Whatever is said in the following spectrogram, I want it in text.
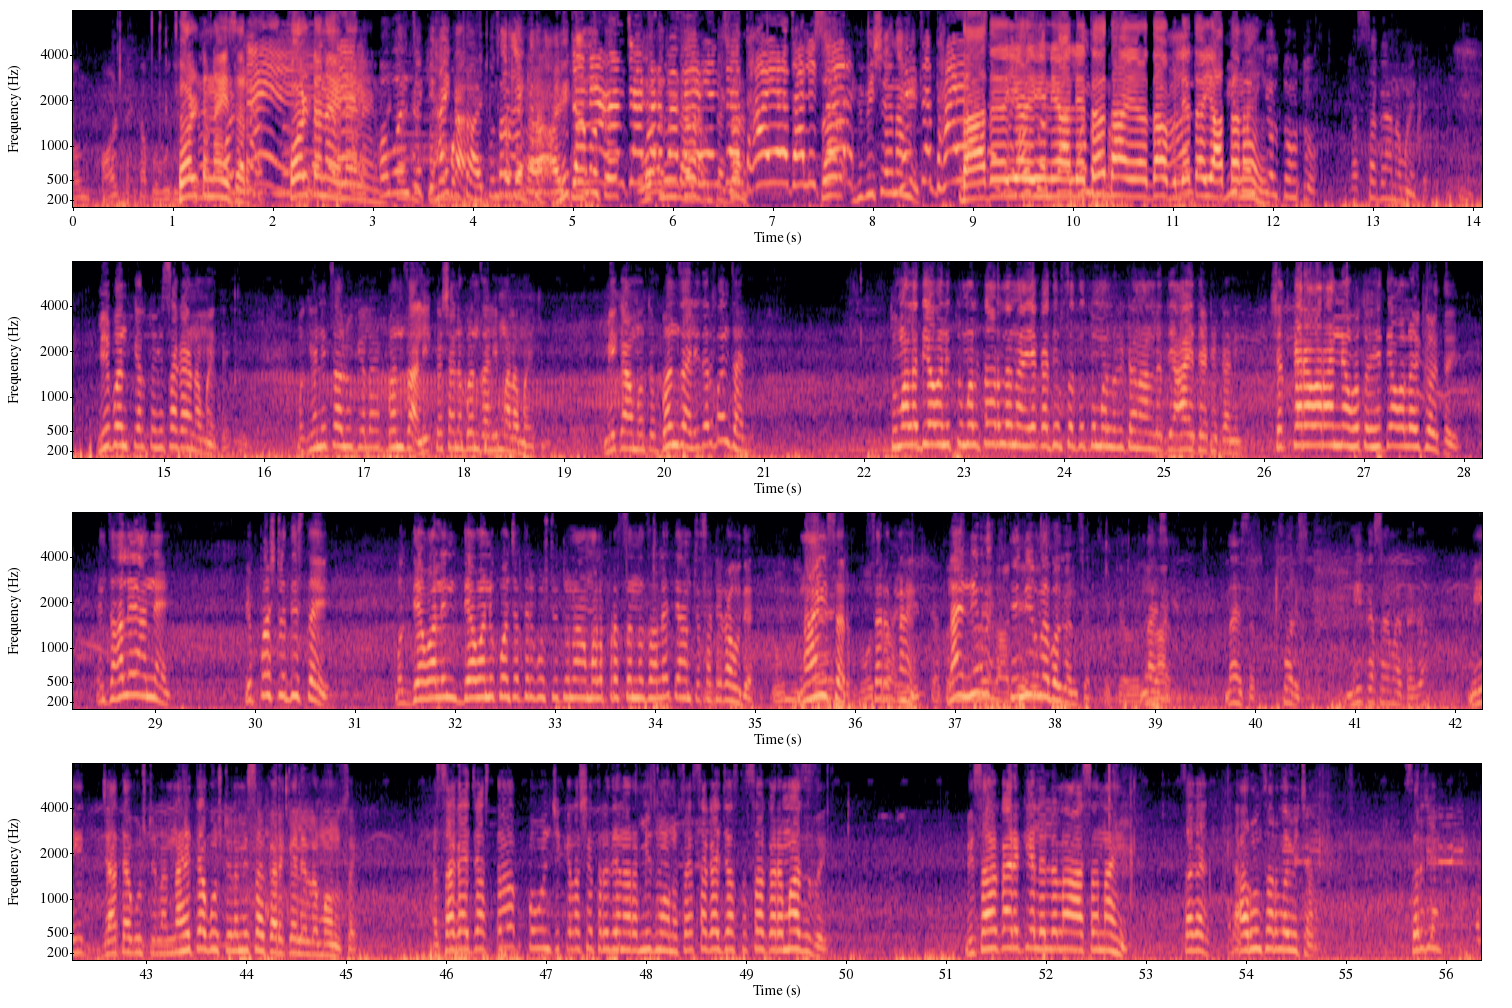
जाऊन फॉल्ट का बघू दे. फॉल्ट नाही सर. फॉल्ट नाही नाही नाही पवनचं की तुम्ही ऐका फक्त ऐकून सर, तर ऐका. घ्या. ना. मी काय तुम्ही म्हणतोय आमच्याकडे एक मिनिट बघा, सर, यांचं सर, दहा वेळा झाली सर सर. हे विषय नाही. यांचं दहा वेळा दहा दहा वेळ येणे आले तर दहा वेळ दाबले तर मी आता बंद नाही. केलतो होतो ह्या सगळ्यांना माहिती आहे. मी बंद केलतो हे सगळ्यांना माहिती आहे. मग ह्यांनी चालू केलं बंद झाली. कशाने बंद झाली मला माहिती नाही. मी काय म्हणतो बंद झाली तर बंद झाली. तुम्हाला देवाने तुम्हाला तारलं नाही एका दिवसाचं तुम्हाला रिटर्न आणलं ते आहे त्या ठिकाणी. शेतकऱ्यावर अन्याय होतो हे देवालाही कळतंय. आणि झालंय अन्याय. हे स्पष्ट दिसतंय. मग देवाने देवाने कोणत्या तरी गोष्टीतून आम्हाला प्रसन्न झालंय ते आमच्यासाठी राहू द्या. नाही सर सर नाही. नाही निर्णय ते. निर्णय बघन सर नाही. सर नाही सर सॉरी सर मी कसं आहे माहिती आहे का? मी ज्या त्या गोष्टीला नाही त्या गोष्टीला मी सहकार्य केलेला माणूस आहे. सगळ्यात जास्त पवन चिकेला क्षेत्र देणारा मीच माणूस आहे. सगळ्यात जास्त सहकार्य माझंच आहे. मी सहकार्य केलेलं असं नाही. सगळ्यात अरुण सरला विचार. सर जी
